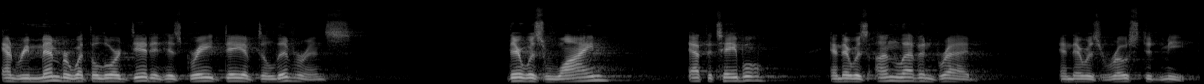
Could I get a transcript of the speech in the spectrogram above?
and remember what the Lord did in his great day of deliverance, there was wine at the table, and there was unleavened bread, and there was roasted meat,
